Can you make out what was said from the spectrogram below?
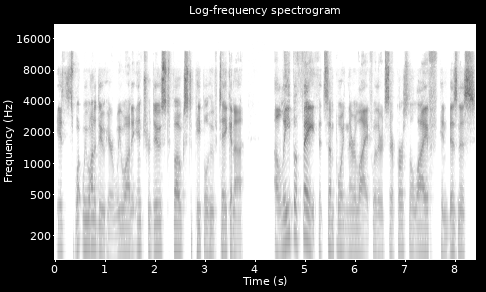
it's what we want to do here. We want to introduce folks to people who've taken a a leap of faith at some point in their life, whether it's their personal life, in business,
